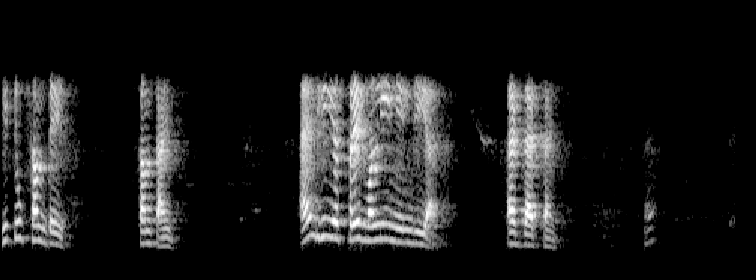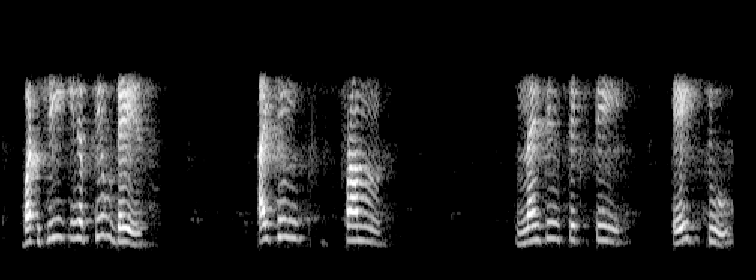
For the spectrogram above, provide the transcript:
he took some days some time and he spread only in India at that time. But he, in a few days, I think from 1968 to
